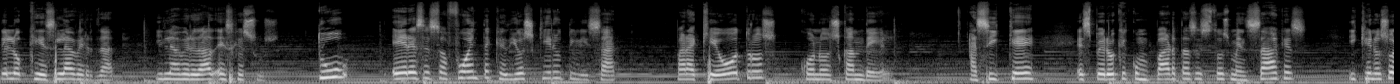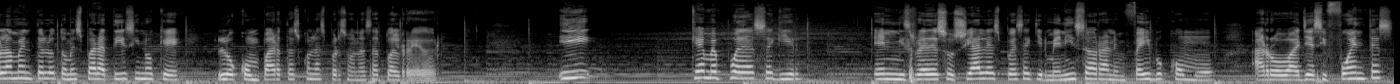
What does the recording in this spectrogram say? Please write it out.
de lo que es la verdad. Y la verdad es Jesús. Tú eres esa fuente que Dios quiere utilizar para que otros conozcan de Él. Así que espero que compartas estos mensajes y que no solamente lo tomes para ti, sino que lo compartas con las personas a tu alrededor. Y que me puedes seguir en mis redes sociales, puedes seguirme en Instagram, en Facebook como arroba Fuentes.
